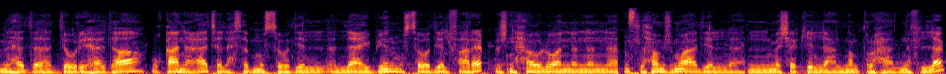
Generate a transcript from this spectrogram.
من هذا الدوري هذا وقناعات على حسب المستوى ديال اللاعبين المستوى ديال الفريق باش نحاولوا أننا نصلحوا مجموعة ديال المشاكل اللي عندنا مطروحة عندنا في اللعب.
